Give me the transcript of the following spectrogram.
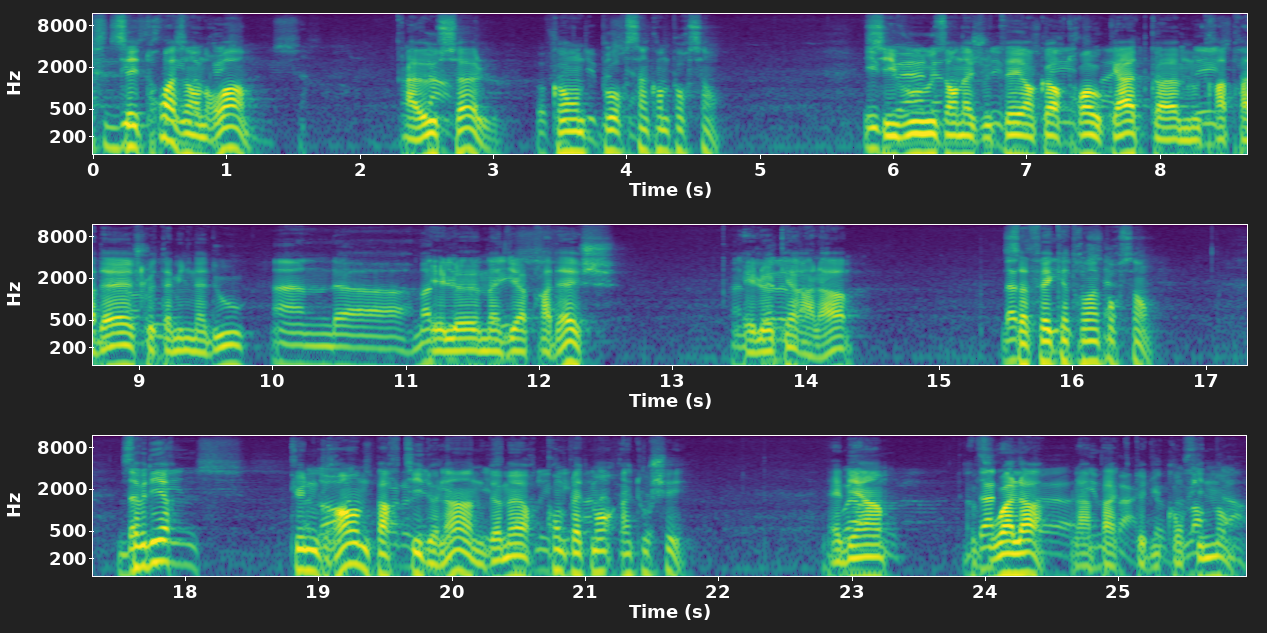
Ces trois endroits. À eux seuls, comptent pour 50%. Si vous en ajoutez encore trois ou quatre comme l'Uttar Pradesh, le Tamil Nadu uh, et le Madhya Pradesh et le Kerala, ça fait 80%. 80%. Ça veut dire qu'une grande partie de l'Inde demeure complètement intouchée. Eh bien, voilà the l'impact impact du confinement.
